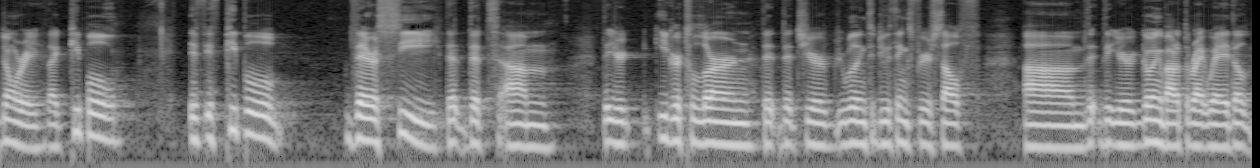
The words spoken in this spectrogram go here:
don't worry. Like people, if, if people there see that, that, um, that you're eager to learn, that, that you're, you're willing to do things for yourself, um, that, that, you're going about it the right way, they'll,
